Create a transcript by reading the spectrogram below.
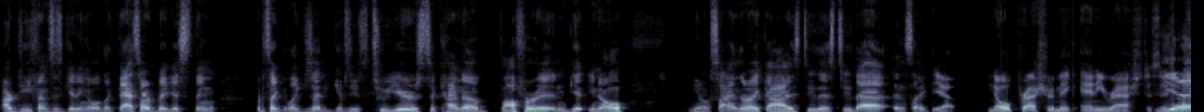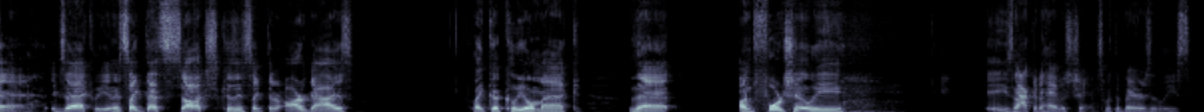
our defense is getting old. Like that's our biggest thing. But it's like like you said, it gives you two years to kind of buffer it and get you know, you know, sign the right guys, do this, do that, and it's like Yeah. No pressure to make any rash decisions. yeah, exactly. And it's like that sucks because it's like there are guys like a Khalil Mack that unfortunately he's not going to have his chance with the Bears at least.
